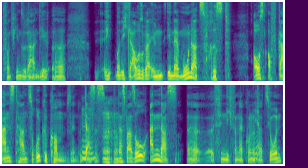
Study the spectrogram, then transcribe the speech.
von vielen Soldaten, die äh, und ich glaube sogar in, in der Monatsfrist aus Afghanistan zurückgekommen sind. Und mhm. das ist, mhm. das war so anders, äh, finde ich, von der Konnotation.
